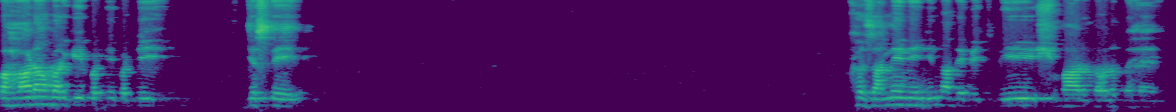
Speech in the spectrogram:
ਪਹਾੜਾਂ ਵਰਗੇ ਵੱਡੇ ਵੱਡੇ ਜਿਸ ਤੇ ਖਜ਼ਾਨੇ ਨੇ, ਜਿਨ੍ਹਾਂ ਦੇ ਵਿੱਚ ਬੇਸ਼ੁਮਾਰ ਦੌਲਤ ਹੈ।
